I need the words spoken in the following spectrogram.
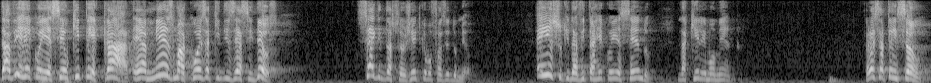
Davi reconheceu que pecar é a mesma coisa que dizer assim: Deus, segue do seu jeito que eu vou fazer do meu. É isso que Davi está reconhecendo naquele momento. Preste atenção.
